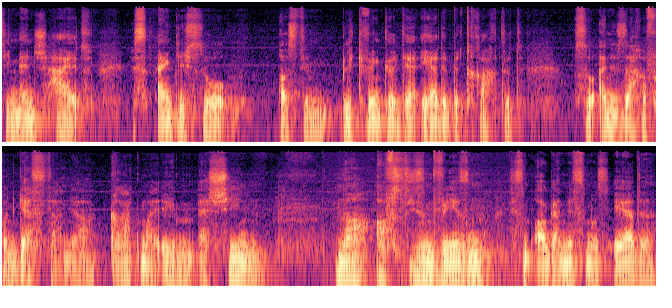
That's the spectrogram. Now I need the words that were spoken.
die Menschheit, ist eigentlich so aus dem Blickwinkel der Erde betrachtet so eine Sache von gestern, ja, gerade mal eben erschienen, na, auf diesem Wesen, diesem Organismus Erde,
